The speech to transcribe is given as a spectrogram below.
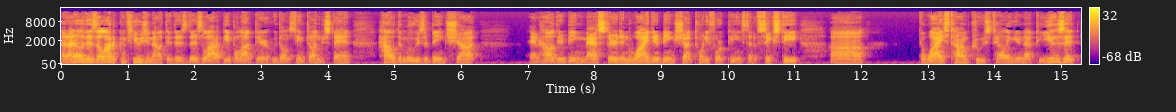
and I know there's a lot of confusion out there. There's there's a lot of people out there who don't seem to understand how the movies are being shot and how they're being mastered and why they're being shot 24p instead of 60. Uh, and why is Tom Cruise telling you not to use it?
